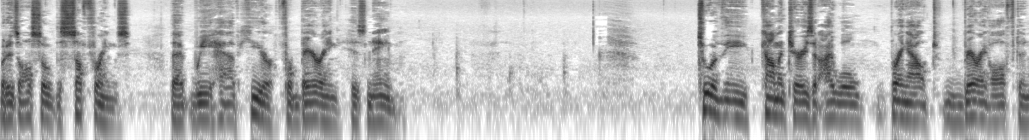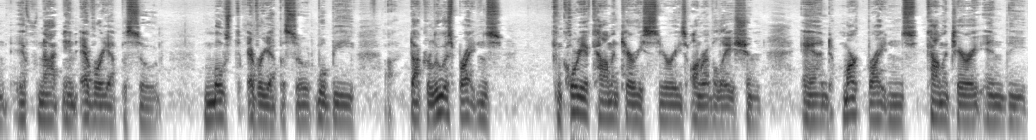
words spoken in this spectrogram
but is also the sufferings that we have here for bearing his name. Two of the commentaries that I will bring out very often, if not in every episode, most every episode will be uh, Dr. Louis Brighton's Concordia commentary series on Revelation and Mark Brighton's commentary in the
